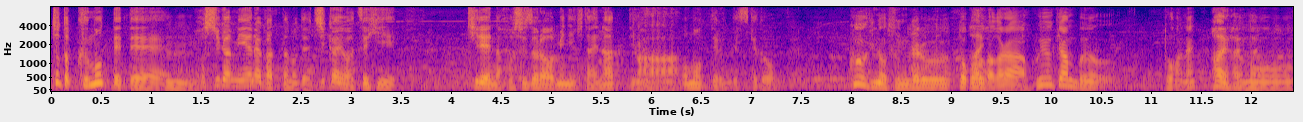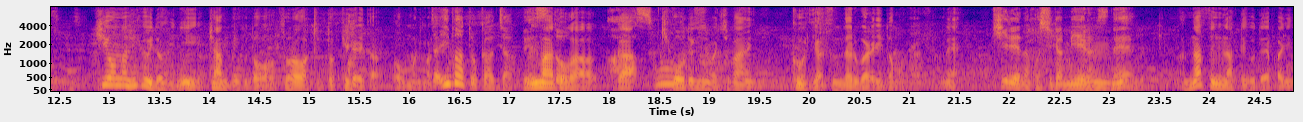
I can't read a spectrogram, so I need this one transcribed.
ちょっと曇ってて、うん星が見えなかったので次回はぜひ綺麗な星空を見に行きたいなっていう思ってるんですけど。ー空気の澄んでるところだから、冬キャンプとかね、はいはいはい。あのー気温の低い時にキャンプ行くと空はきっと綺麗だと思いますじゃあ。今とかじゃあベスト今とかが気候的にも一番空気が澄んでるからいいと思いますよね。綺麗な星が見えるんですね。うん夏になっていくとやっぱり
